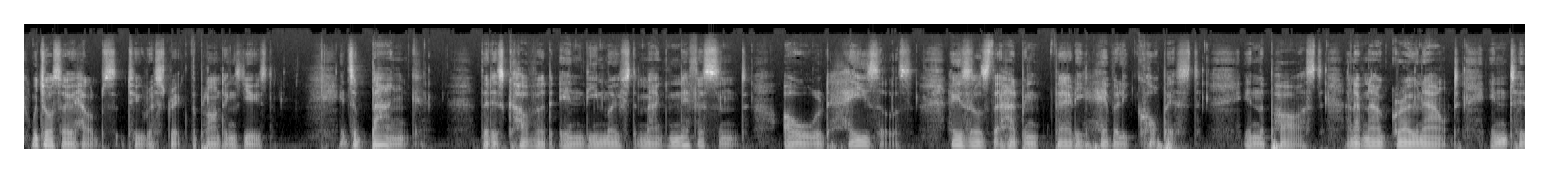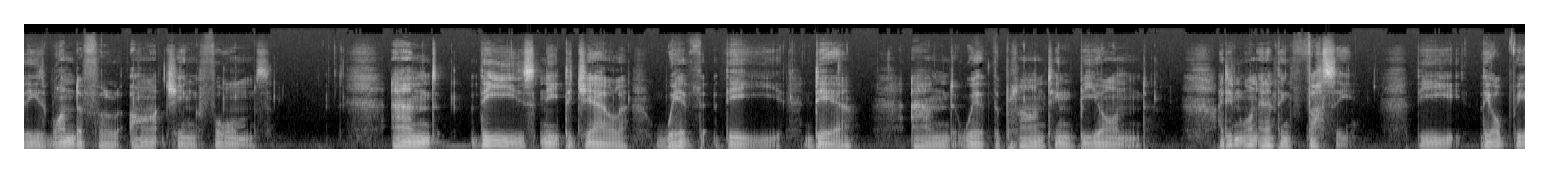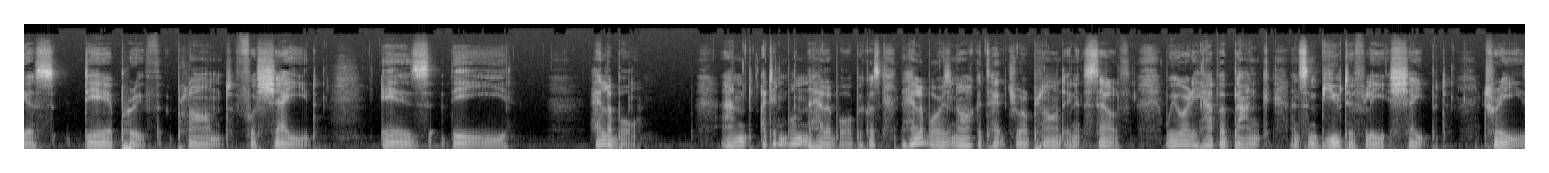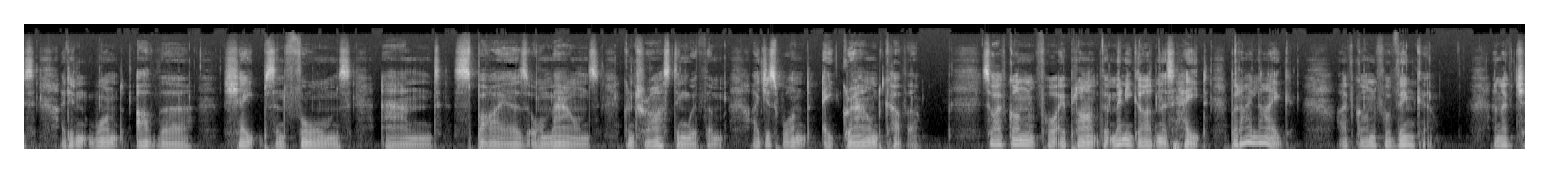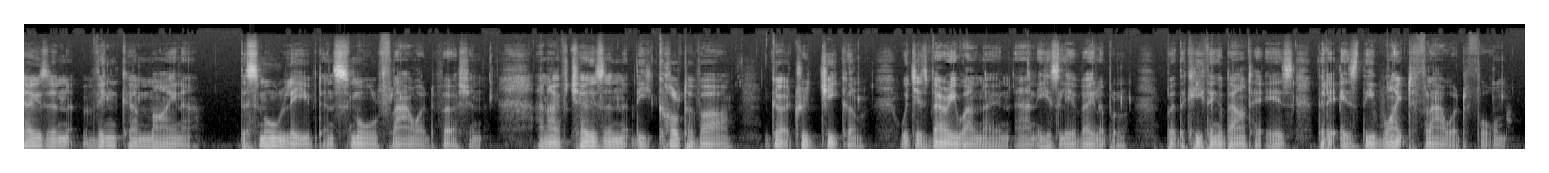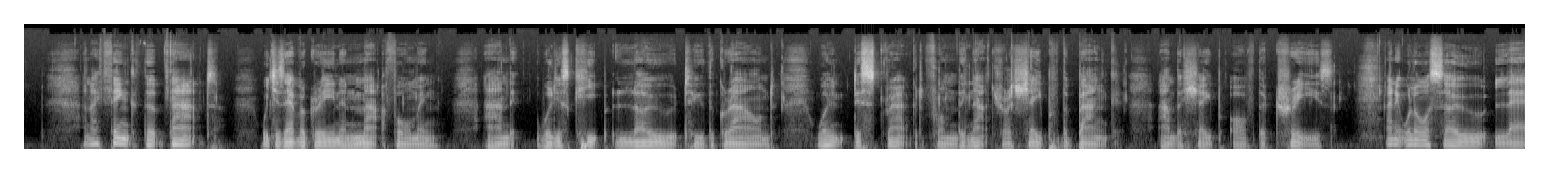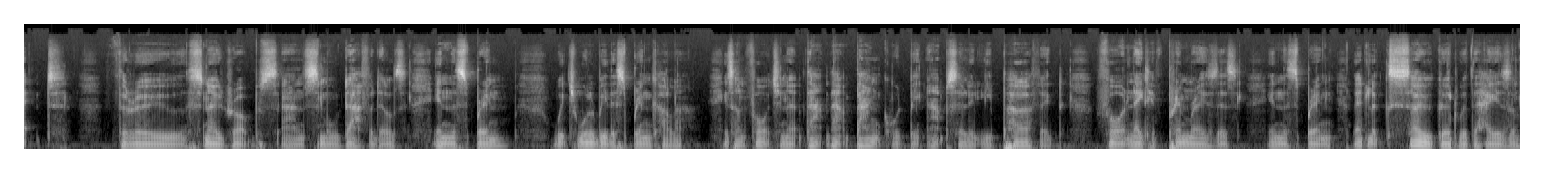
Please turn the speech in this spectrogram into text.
which also helps to restrict the plantings used. It's a bank that is covered in the most magnificent old hazels, hazels that had been fairly heavily coppiced in the past and have now grown out into these wonderful arching forms. And these need to gel with the deer and with the planting beyond. I didn't want anything fussy. The, the obvious deer proof plant for shade is the hellebore. And I didn't want the hellebore because the hellebore is an architectural plant in itself. We already have a bank and some beautifully shaped trees. I didn't want other shapes and forms and spires or mounds contrasting with them. I just want a ground cover. So I've gone for a plant that many gardeners hate, but I like. I've gone for vinca, and I've chosen Vinca minor the small leaved and small flowered version, and I've chosen the cultivar Gertrude Jekyll, which is very well known and easily available, but the key thing about it is that it is the white flowered form. And I think that that, which is evergreen and mat forming, and will just keep low to the ground, won't distract from the natural shape of the bank and the shape of the trees. And it will also let through snowdrops and small daffodils in the spring, which will be the spring colour. It's unfortunate that that bank would be absolutely perfect for native primroses in the spring. They'd look so good with the hazel,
